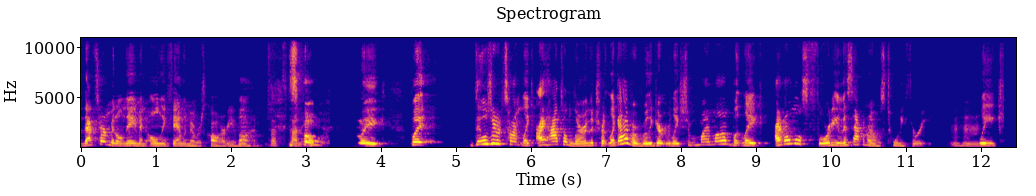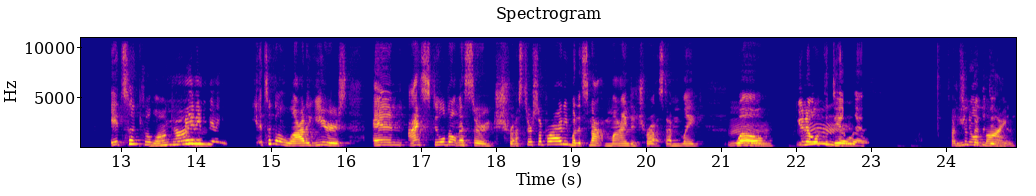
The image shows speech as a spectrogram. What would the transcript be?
that's her middle name, and only family members call her Yvonne. That's funny. So, like, but those are times like I had to learn the trust. Like, I have a really great relationship with my mom, but like, I'm almost 40, and this happened when I was 23. Mhm. Like it took a long time. many, it took a lot of years, and I still don't necessarily trust her sobriety, but it's not mine to trust. I'm like, well, Mm. you know what the deal Mm. is. That's you a know good the deal is. line.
